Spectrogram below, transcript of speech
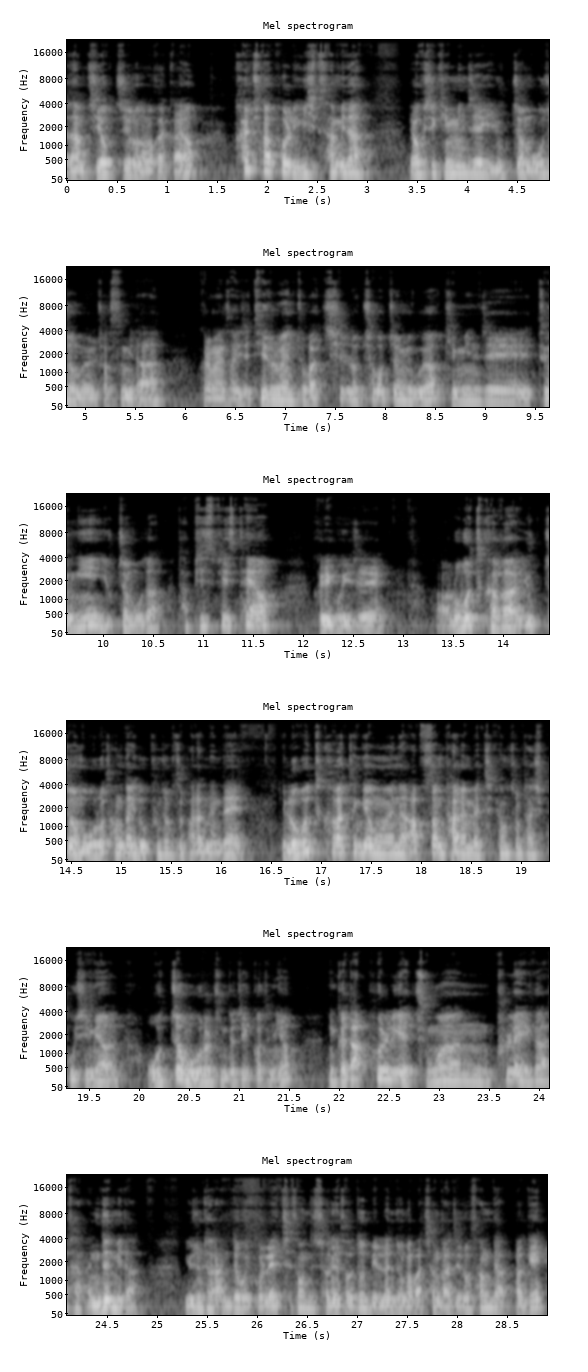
다음 지역지로 넘어갈까요? 칼추나폴리 24입니다. 역시 김민재에게 6.5점을 줬습니다. 그러면서 이제 디르렌조가 7로 최고점이고요. 김민재 등이 6.5다. 다 비슷비슷해요. 그리고 이제 어, 로버트카가 6.5로 상당히 높은 점수를 받았는데 로버트카 같은 경우에는 앞선 다른 매체 평점 다시 보시면 5.5를 준 데도 있거든요. 그러니까 나폴리의 중원 플레이가 잘 안 됩니다. 요즘 잘 안 되고 있고 레체 선전에서도 밀란전과 마찬가지로 상대 압박에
